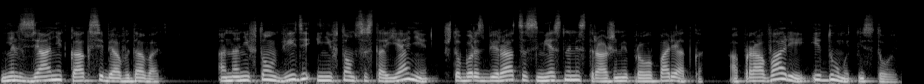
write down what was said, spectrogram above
Нельзя никак себя выдавать. Она не в том виде и не в том состоянии, чтобы разбираться с местными стражами правопорядка, а про аварии и думать не стоит.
